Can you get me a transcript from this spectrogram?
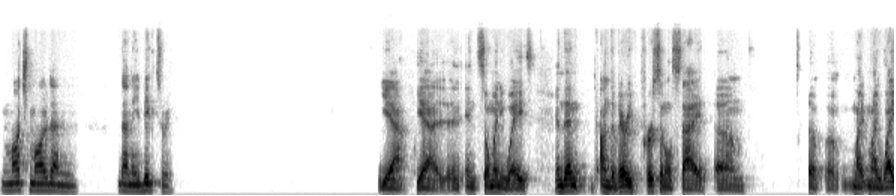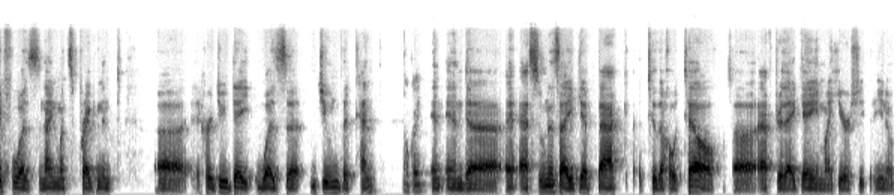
much more than than a victory yeah yeah in, in so many ways and then on the very personal side, um, uh, uh, my, my wife was nine months pregnant. Uh, her due date was uh, June the 10th. Okay. And, and uh, as soon as I get back to the hotel uh, after that game, I hear she, you know,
